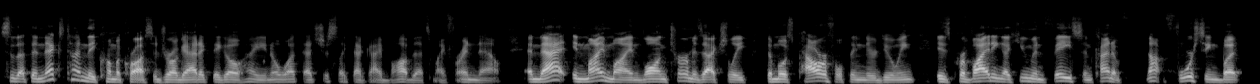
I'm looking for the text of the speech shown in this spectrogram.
so that the next time they come across a drug addict they go hey you know what that's just like that guy bob that's my friend now and that in my mind long term is actually the most powerful thing they're doing is providing a human face and kind of not forcing, but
